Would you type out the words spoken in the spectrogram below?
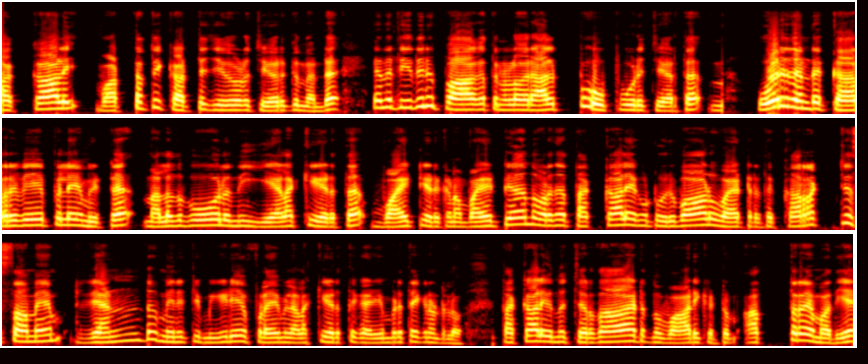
തക്കാളി വട്ടത്തിൽ കട്ട് ചെയ്തോടെ ചേർക്കുന്നുണ്ട്. എന്നിട്ട് ഇതിന് പാകത്തിനുള്ള ഒരു അല്പം ഉപ്പ് കൂടി ചേർത്ത് ഒരു തണ്ട് കറിവേപ്പിലയും ഇട്ട് നല്ലതുപോലെ ഒന്ന് ഇളക്കിയെടുത്ത് വഴറ്റിയെടുക്കണം വഴറ്റുക എന്ന് പറഞ്ഞാൽ തക്കാളി അങ്ങോട്ട് ഒരുപാട് വഴറ്റെടുത്ത് കറക്റ്റ് സമയം രണ്ട് മിനിറ്റ് മീഡിയം ഫ്ലെയിമിൽ ഇളക്കിയെടുത്ത് കഴിയുമ്പോഴത്തേക്കിനുണ്ടല്ലോ തക്കാളി ഒന്ന് ചെറുതായിട്ടൊന്ന് വാടിക്കിട്ടും. അത്രയും മതിയെ.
